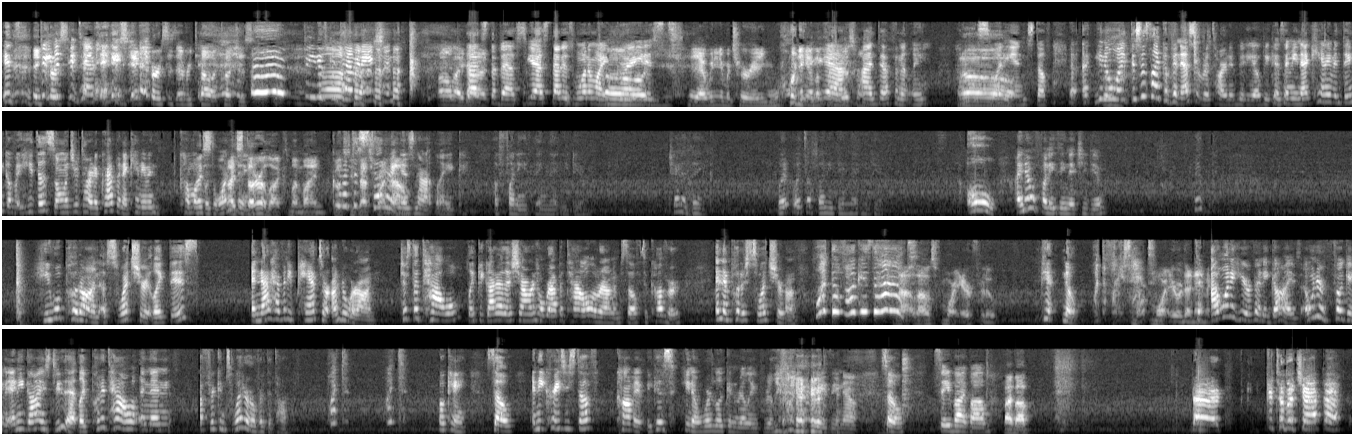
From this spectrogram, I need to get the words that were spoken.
It's It penis curses- contamination. it curses every towel it touches. penis contamination. Oh my god. That's the best. Yes, that is one of my Oh, greatest. Yeah, we need a mature rating warning on the yeah, of this one. I definitely. I'm Oh. all sweaty and stuff. Uh, you know what? This is like a Vanessa retarded video because I mean I can't even think of it. He does so much retarded crap and I can't even come up I, with one I thing. I stutter a lot because my mind goes Yeah, too fast for my stuttering is not like a funny thing that you do. I'm trying to think. What what's a funny thing that you do? Oh, I know a funny thing that you do. He will put on a sweatshirt like this and not have any pants or underwear on. Just a towel, like he got out of the shower and he'll wrap a towel around himself to cover, and then put a sweatshirt on. What the fuck is That that? allows for more airflow, Yeah, no, what the fuck is more, that? more aerodynamic. I want to hear if any guys. I wonder if fucking any guys do that. Like put a towel and then a freaking sweater over the top. What? What? Okay. So any crazy stuff? Comment because you know we're looking really, really fucking crazy now. So say bye, Bob. Bye, Bob. Get to the chopper.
